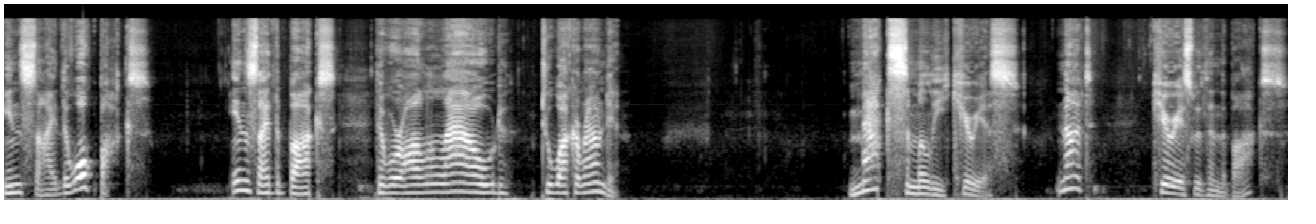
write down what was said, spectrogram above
inside the woke box, inside the box that we're all allowed to walk around in. Maximally curious, not curious within the box,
